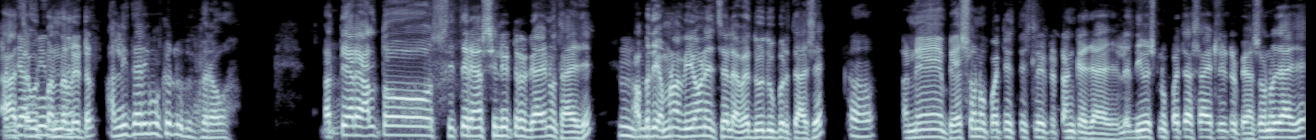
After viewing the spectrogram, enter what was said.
આ ચૌદ પંદર? લીટર. હાલની તારીખમાં કેટલું દૂધ ભરાવો? અત્યારે હાલ તો સિત્તેર એસી લીટર ગાયનું થાય છે. આ બધી હમણાં વિયાણી છે એટલે હવે દૂધ ઉપર થશે હા. અને ભેંસોનું પચીસ ત્રીસ લીટર ટંકે જાય છે. એટલે દિવસનું પચાસ સાઠ લીટર ભેંસોનું જાય છે.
